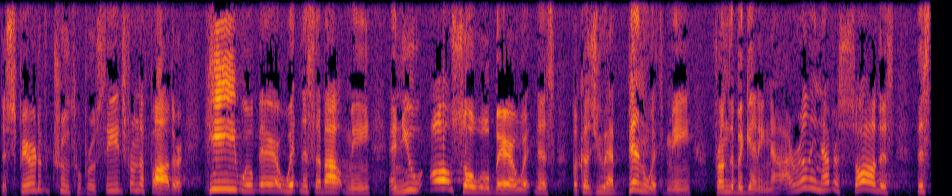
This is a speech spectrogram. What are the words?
the Spirit of truth who proceeds from the Father, he will bear witness about me, and you also will bear witness because you have been with me from the beginning. Now, I really never saw this, this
